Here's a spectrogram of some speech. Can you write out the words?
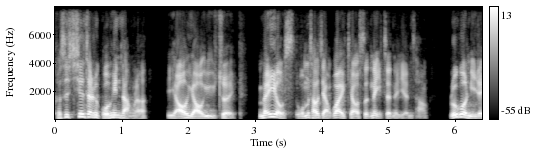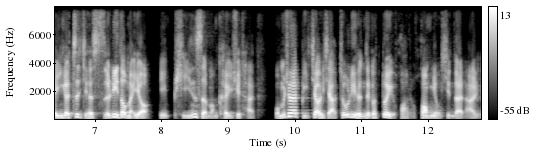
可是现在的国民党呢，摇摇欲坠，没有。我们常讲外交是内政的延长。如果你连一个自己的实力都没有，你凭什么可以去谈？我们就来比较一下朱立伦这个对话的荒谬性在哪里。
